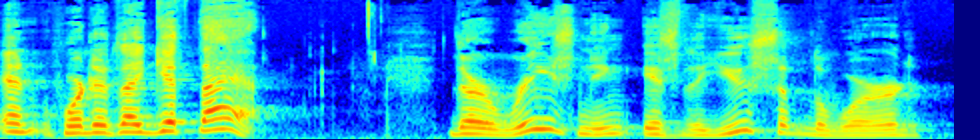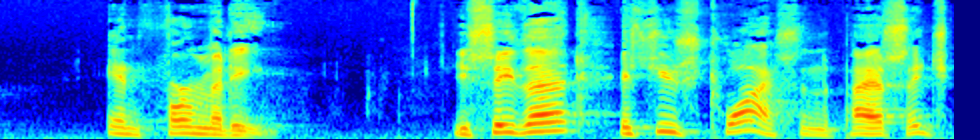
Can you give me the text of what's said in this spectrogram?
And where did they get that? Their reasoning is the use of the word infirmity. You see that? It's used twice in the passage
